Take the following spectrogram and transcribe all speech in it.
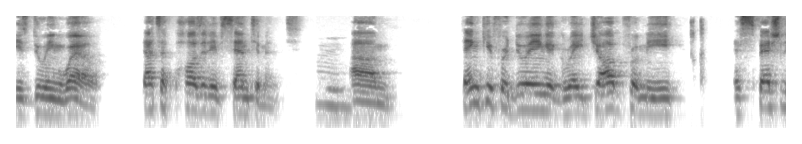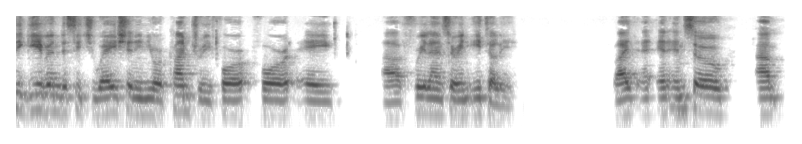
is doing well. That's a positive sentiment. Mm. Um, thank you for doing a great job for me, especially given the situation in your country for for a uh, freelancer in Italy, right? And, and so um,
